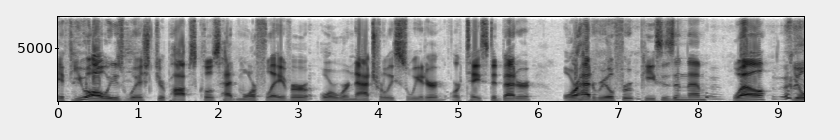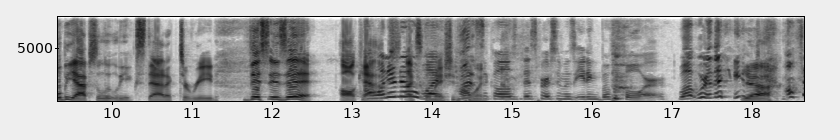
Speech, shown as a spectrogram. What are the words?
If you always wished your popsicles had more flavor or were naturally sweeter or tasted better or had real fruit pieces in them, well, you'll be absolutely ecstatic to read, This is it! All caps. I want to know what exclamation point. popsicles this person was eating before. what were they? Yeah. Also,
